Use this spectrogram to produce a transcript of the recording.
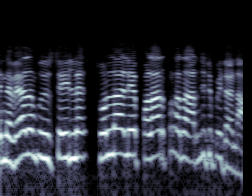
என்ன வேதம் புது ஸ்டைல்ல சொல்லாலே பலார் பலார் அரைஞ்சிட்டு போயிட்டான்டா.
